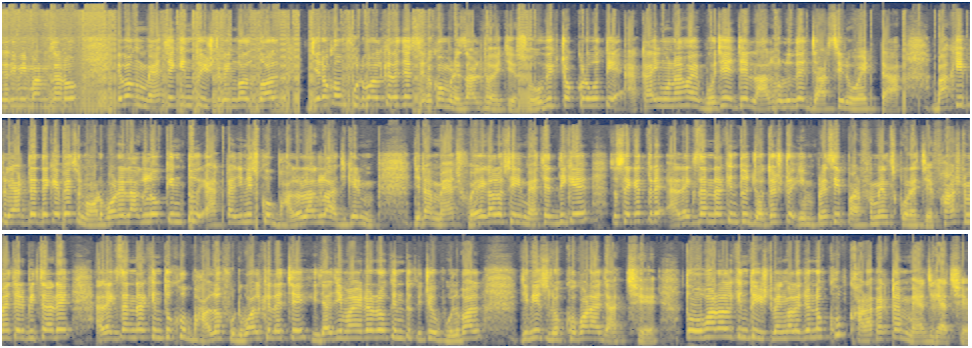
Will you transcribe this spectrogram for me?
জেরেমি মানজারো এবং ম্যাচে কিন্তু ইস্টবেঙ্গল দল যেরকম ফুটবল খেলেছে সেরকম রেজাল্ট হয়েছে। সৌভিক চক্রবর্তী একাই মনে হয় বোঝে যে লাল হলুদের জার্সির ওয়েটটা বাকি প্লেয়ারদের দেখে বেশ নড়বড়ে লাগল, কিন্তু একটা জিনিস খুব ভালো লাগল আজকের যেটা ম্যাচ হয়ে গেল সেই ম্যাচের দিকে। তো সেক্ষেত্রে আলেকজান্ডার কিন্তু যথেষ্ট ইমপ্রেসিভ পারফরমেন্স করেছে। ফার্স্ট ম্যাচের বিচারে আলেকজান্ডার কিন্তু খুব ভালো ফুটবল খেলেছে। হিজাজি মাহিরেরও কিন্তু কিছু ভুলভাল জিনিস লক্ষ্য করা যাচ্ছে। তো ওভারঅল কিন্তু ইস্টবেঙ্গলের জন্য খুব খারাপ একটা ম্যাচ গেছে।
